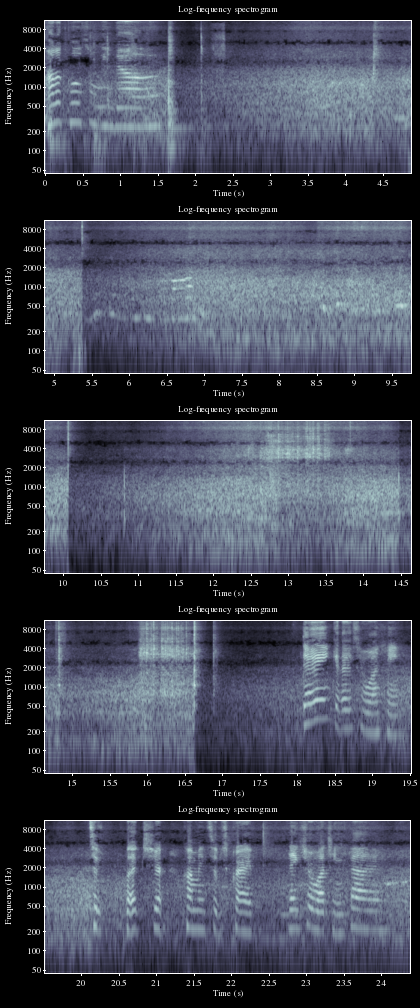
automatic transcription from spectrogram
How close the window. Thank you guys for watching. So like, share, comment, subscribe. Thanks for watching. Bye.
